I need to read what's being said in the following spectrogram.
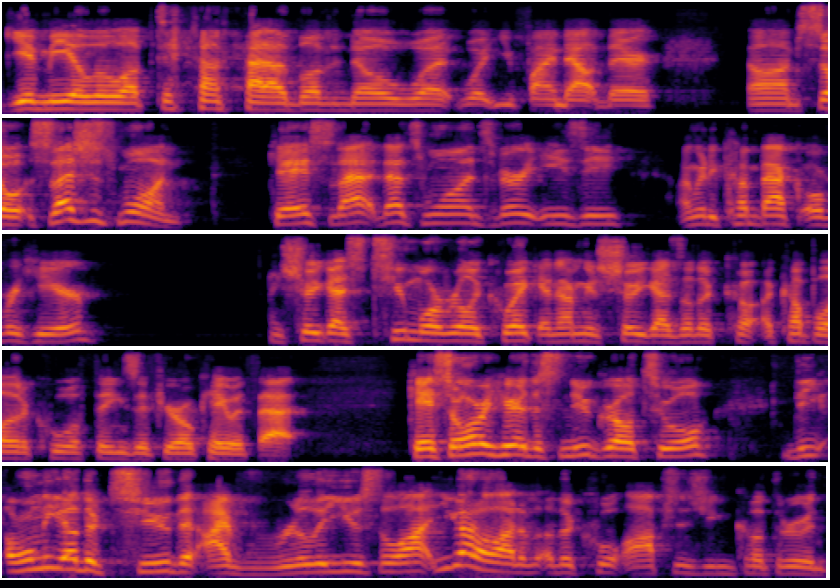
Give me a little update on that. I'd love to know what what you find out there. Um, so so that's just one. Okay, so that that's one. It's very easy. I'm going to come back over here and show you guys two more really quick, and I'm going to show you guys other a couple other cool things if you're okay with that. Okay, so over here, this new grow tool. The only other two that I've really used a lot, you got a lot of other cool options you can go through and,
